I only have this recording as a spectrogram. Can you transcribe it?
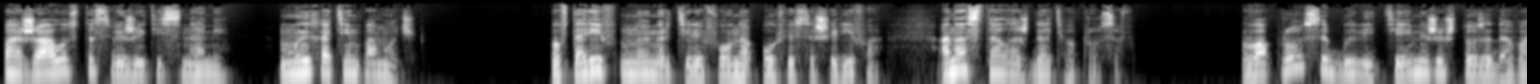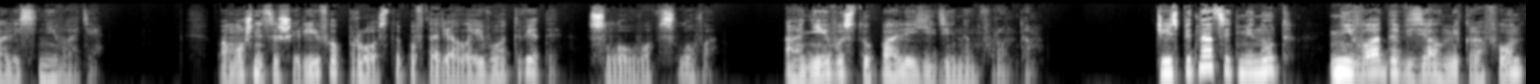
пожалуйста, свяжитесь с нами. Мы хотим помочь. Повторив номер телефона офиса шерифа, она стала ждать вопросов. Вопросы были теми же, что задавались Неваде. Помощница шерифа просто повторяла его ответы, слово в слово. Они выступали единым фронтом. Через 15 минут Невада взял микрофон,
